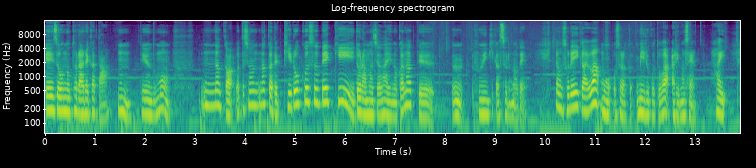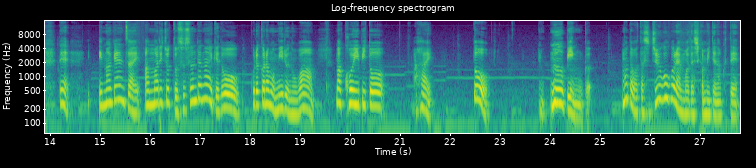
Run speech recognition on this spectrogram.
映像の撮られ方、うん、っていうのもなんか私の中で記録すべきドラマじゃないのかなっていう、うん、雰囲気がするので。でもそれ以外はもうおそらく見ることはありません。はい。で今現在あんまりちょっと進んでないけどこれからも見るのは、まあ、恋人はい。とムービング。まだ私15ぐらいまでしか見てなくて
